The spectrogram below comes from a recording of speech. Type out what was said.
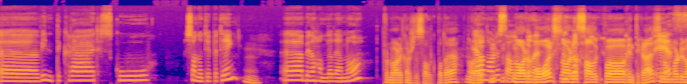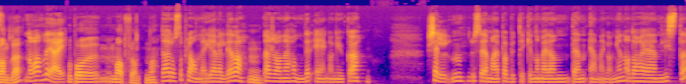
øh, vinterklær, sko, sånne type ting. Mm. Eh, begynne å handle det nå. For nå er det kanskje salg på det? Nå Ja, nå er det salg nå er det det. vår, så nå er det salg på vinterklær, så nå må du handle. Nå handler jeg. Og på eh, matfronten da? Der også planlegger jeg veldig, da. Mm. Det er sånn jeg handler én gang i uka. Sjelden du ser meg på butikken noe mer enn den ene gangen. Og da har jeg en liste,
